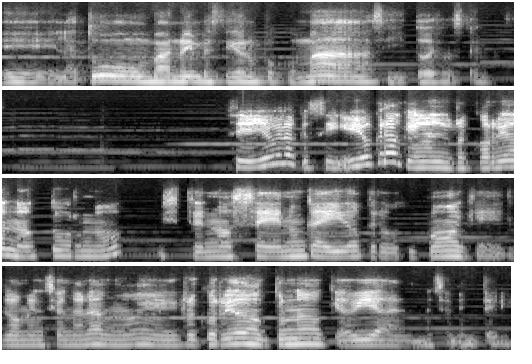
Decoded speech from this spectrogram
eh, la tumba, ¿no? Investigar un poco más y todos esos temas. Sí, yo creo que sí. Yo creo que en el recorrido nocturno, este, no sé, nunca he ido, pero supongo que lo mencionarán, ¿no? El recorrido nocturno que había en el cementerio.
